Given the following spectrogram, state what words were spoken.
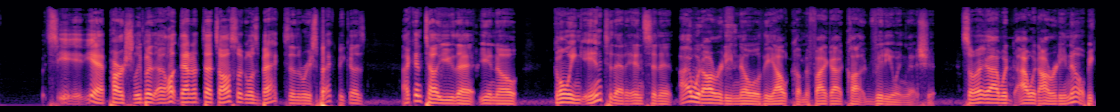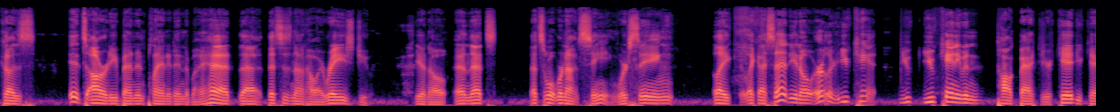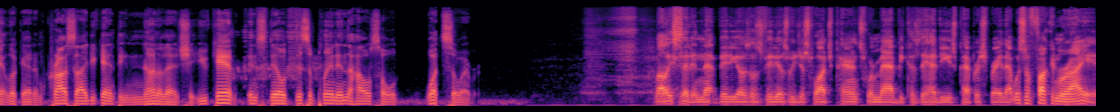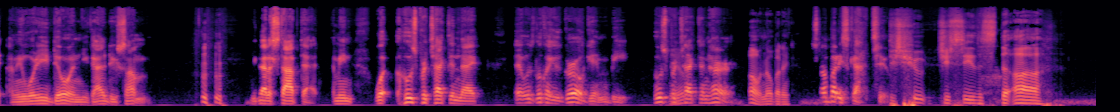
Yeah, partially, but uh, that that's also goes back to the respect because I can tell you that you know going into that incident, I would already know the outcome if I got caught videoing that shit. So I would I would already know because it's already been implanted into my head that this is not how I raised you, you know, and that's that's what we're not seeing. We're seeing like like I said, you know, earlier you can't you you can't even talk back to your kid. You can't look at him cross-eyed. You can't do none of that shit. You can't instill discipline in the household whatsoever. Wally said in that videos, those videos we just watched, parents were mad because they had to use pepper spray. That was a fucking riot. I mean, what are you doing? You got to do something. you got to stop that. I mean, what? Who's protecting that? It was look like a girl getting beat. Who's Yep. protecting her? Oh, nobody. Somebody's got to. Did you did you see this? The uh,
